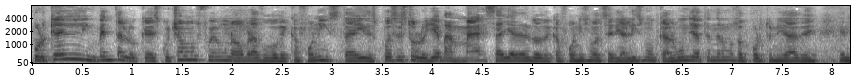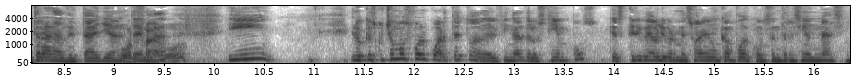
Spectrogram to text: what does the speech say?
porque él inventa lo que escuchamos fue una obra dodecafonista y después esto lo lleva más allá del dodecafonismo al serialismo, que algún día tendremos la oportunidad de entrar a detalle al Por tema. favor. Y lo que escuchamos fue el cuarteto del final de los tiempos que escribe Oliver Mesuar en un campo de concentración nazi.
